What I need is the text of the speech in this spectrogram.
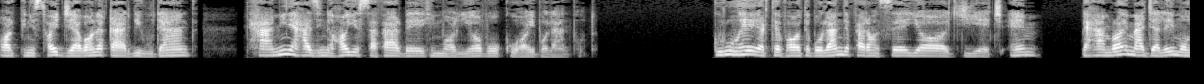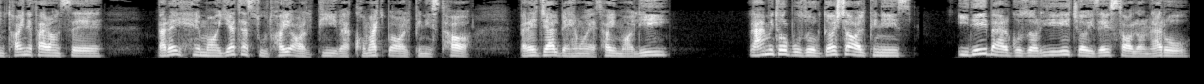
آلپینیست های جوان غربی بودند تأمین هزینه های سفر به هیمالیا و کوههای بلند بود. گروه ارتفاعات بلند فرانسه یا GHM به همراه مجله مونتاین فرانسه برای حمایت از سودهای آلپی و کمک به آلپینیست ها برای جلب حمایت های مالی و همینطور بزرگداشت آلپینیست ایده برگزاری یک جایزه سالانه رو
